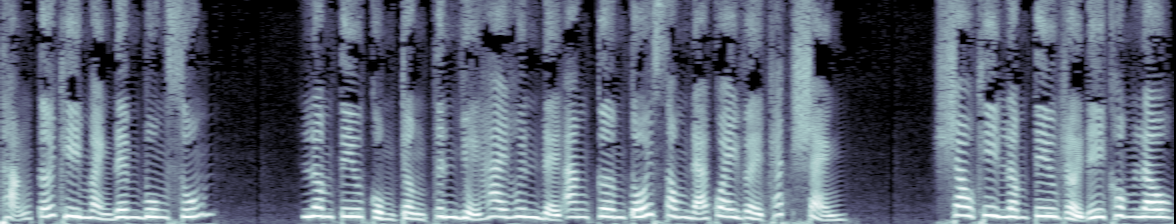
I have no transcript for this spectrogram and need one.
Thẳng tới khi màn đêm buông xuống. Lâm Tiêu cùng Trần Tinh Duệ hai huynh đệ ăn cơm tối xong đã quay về khách sạn. Sau khi Lâm Tiêu rời đi không lâu.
